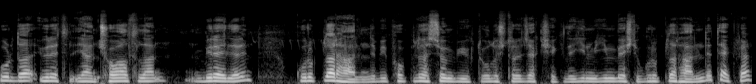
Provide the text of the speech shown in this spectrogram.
burada üretil yani çoğaltılan bireylerin gruplar halinde bir popülasyon büyüklüğü oluşturacak şekilde 20-25'li gruplar halinde tekrar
